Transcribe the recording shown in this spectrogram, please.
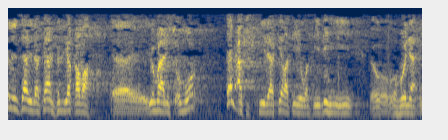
الإنسان إذا كان في اليقظة آه، يمارس أمور تنعكس في ذاكرته وفي ذهنه وهو نائم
